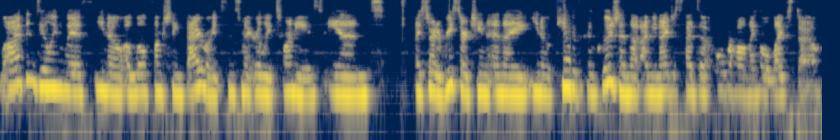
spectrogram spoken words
Well, I've been dealing with, you know, a low functioning thyroid since my early 20s and I started researching and I, you know, came to the conclusion that I mean, I just had to overhaul my whole lifestyle.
